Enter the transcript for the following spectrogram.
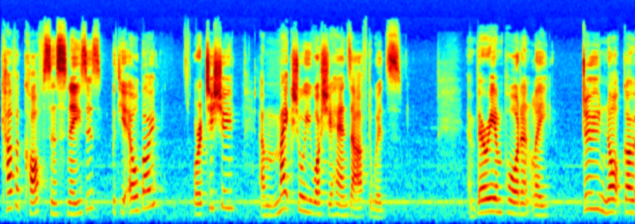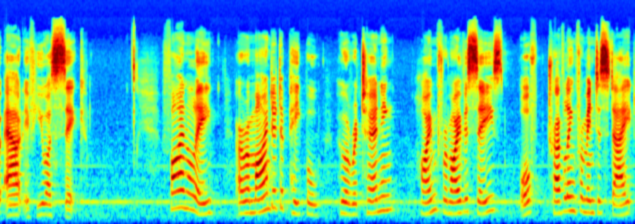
Cover coughs and sneezes with your elbow or a tissue and make sure you wash your hands afterwards. And very importantly, do not go out if you are sick. Finally, a reminder to people who are returning home from overseas or travelling from interstate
